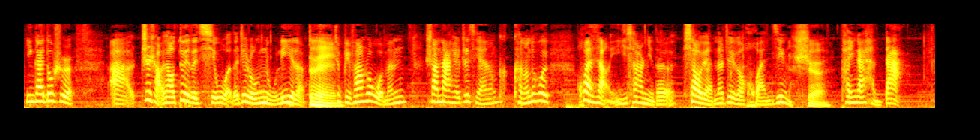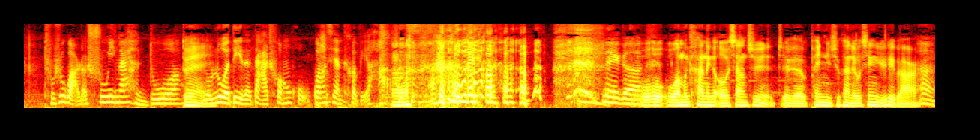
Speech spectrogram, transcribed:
应该都是啊，至少要对得起我的这种努力的。对，就比方说我们上大学之前，可能都会幻想一下你的校园的这个环境，是它应该很大。图书馆的书应该很多，对，有落地的大窗户，光线特别好。那个，那个，我我我们看那个偶像剧，这个陪你去看流星雨里边，嗯，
